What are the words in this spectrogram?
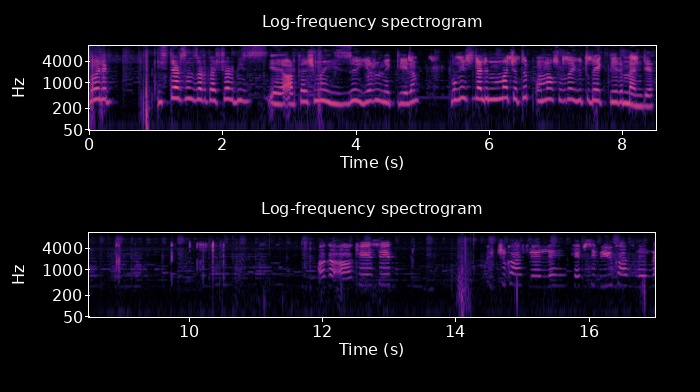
Böyle isterseniz arkadaşlar biz e, arkadaşıma yüzü yarın ekleyelim. Bugün sizlerle bir maç atıp ondan sonra da YouTube'a ekleyelim bence. Aga AKS küçük harflerle hepsi büyük harflerle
